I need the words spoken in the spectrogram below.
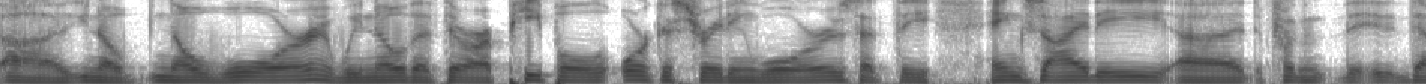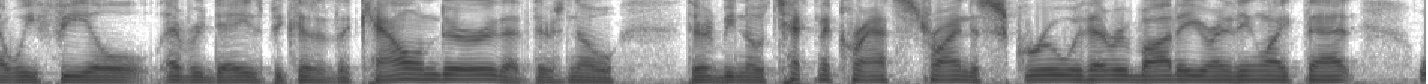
Uh, you know, no war. We know that there are people orchestrating wars. That the anxiety uh, for the, that we feel every day is because of the calendar. That there's no, there'd be no technocrats trying to screw with everybody or anything like that. Wh-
